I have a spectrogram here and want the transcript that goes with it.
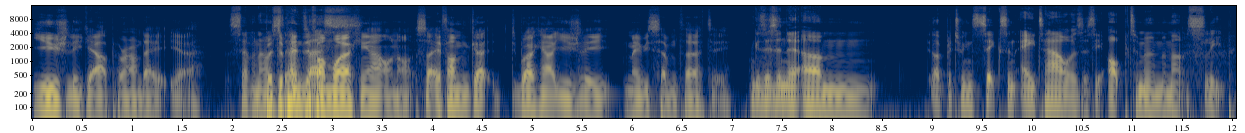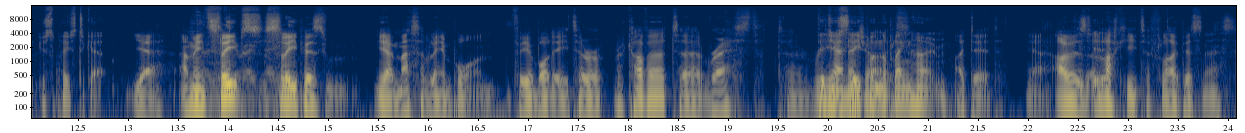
Usually get up around eight. Yeah. Seven hours. but depends if I'm working out or not. So if I'm go- working out, usually maybe seven thirty. Because isn't it um like between six and eight hours is the optimum amount of sleep you're supposed to get? Yeah, I mean, sleep sleep is yeah massively important for your body to re- recover, to rest, to. Did you sleep on the plane home? I did. Yeah, I was Did you? lucky to fly business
